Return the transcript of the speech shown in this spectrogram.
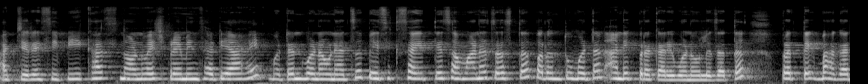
आजची रेसिपी ही खास नॉनव्हेज प्रेमींसाठी आहे. मटण बनवण्याचं बेसिक साहित्य समानच असतं परंतु मटण अनेक प्रकारे बनवलं जातं. प्रत्येक भागात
